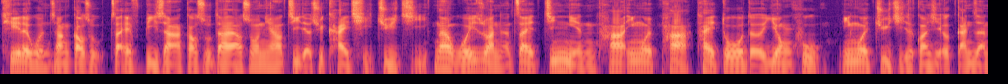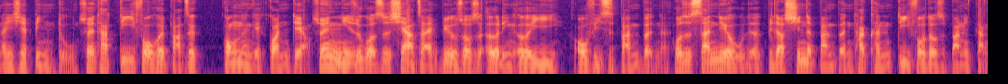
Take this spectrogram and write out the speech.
贴了文章告诉在 FB 上告诉大家说，你要记得去开启聚集。那微软呢，在今年它因为怕太多的用户因为聚集的关系而感染了一些病毒，所以它 default 会把这功能给关掉，所以你如果是下载，比如说是二零二一 Office 版本的，或是三六五的比较新的版本，它可能 default 都是帮你挡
